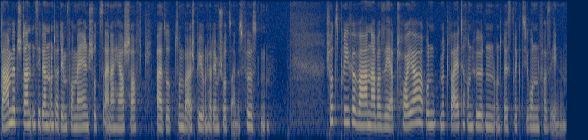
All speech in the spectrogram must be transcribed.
Damit standen sie dann unter dem formellen Schutz einer Herrschaft, also zum Beispiel unter dem Schutz eines Fürsten. Schutzbriefe waren aber sehr teuer und mit weiteren Hürden und Restriktionen versehen.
